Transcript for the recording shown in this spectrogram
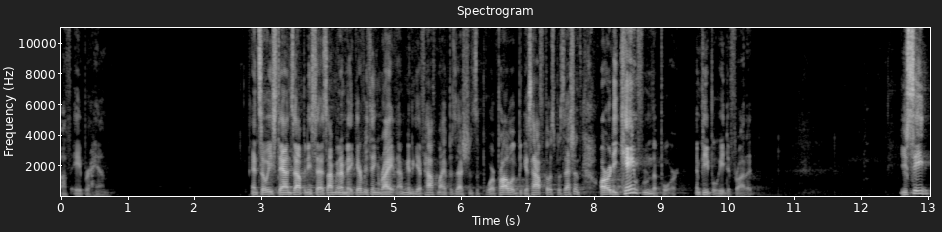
of Abraham. And so he stands up and he says, I'm going to make everything right and I'm going to give half my possessions to the poor, probably because half those possessions already came from the poor and people he defrauded. You see,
